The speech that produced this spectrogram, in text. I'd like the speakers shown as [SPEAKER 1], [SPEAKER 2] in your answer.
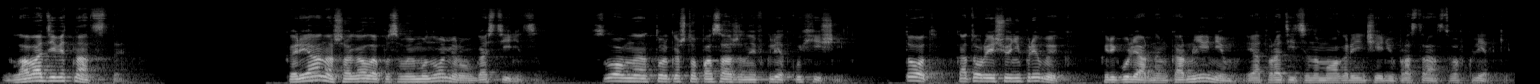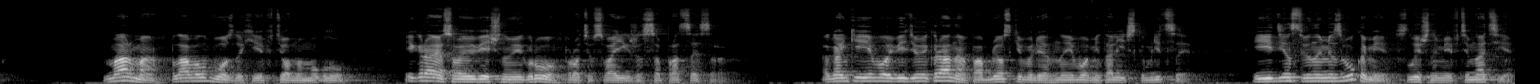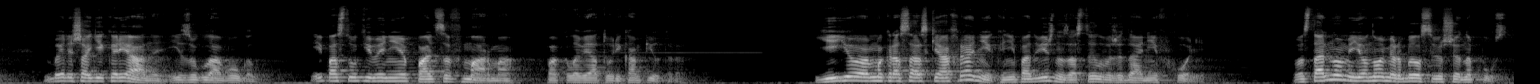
[SPEAKER 1] Глава 19 Кориана шагала по своему номеру в гостинице, словно только что посаженный в клетку хищник. Тот, который еще не привык к регулярным кормлениям и отвратительному ограничению пространства в клетке. Марма плавал в воздухе в темном углу, играя свою вечную игру против своих же сопроцессоров. Огоньки его видеоэкрана поблескивали на его металлическом лице – и единственными звуками, слышными в темноте, были шаги Корианы из угла в угол и постукивание пальцев Марма по клавиатуре компьютера. Ее макросарский охранник неподвижно застыл в ожидании в холле. В остальном ее номер был совершенно пуст.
